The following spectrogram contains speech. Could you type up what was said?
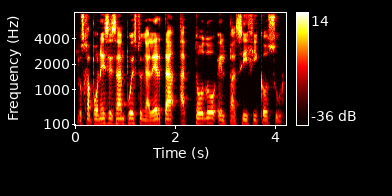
los japoneses han puesto en alerta a todo el Pacífico Sur.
